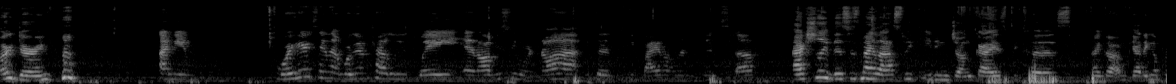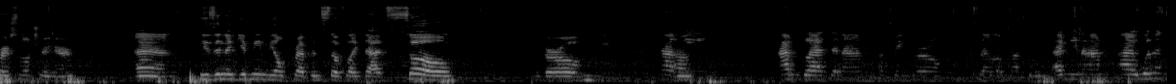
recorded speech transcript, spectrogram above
or during. I mean, we're here saying that we're gonna try to lose weight, and obviously we're not because we keep buying all this good stuff. Actually, this is my last week eating junk, guys, because I got I'm getting a personal trainer, and he's gonna give me meal prep and stuff like that. So, girl, Not Um, me. I'm glad that I'm a big girl because I love my food. I mean, I'm, I wouldn't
